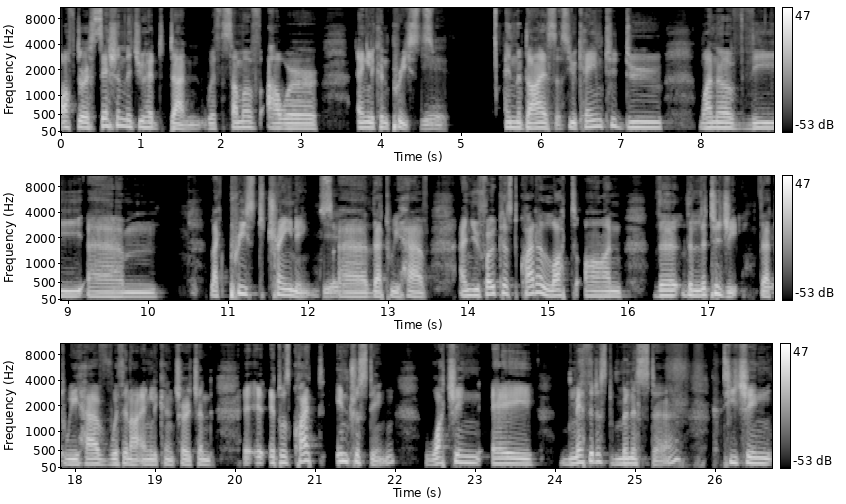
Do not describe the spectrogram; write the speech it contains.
after a session that you had done with some of our Anglican priests. Yeah in the diocese. You came to do one of the um, like priest trainings yeah. uh, that we have, and you focused quite a lot on the the liturgy that yeah. we have within our Anglican Church, and it, it was quite interesting watching a Methodist minister teaching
